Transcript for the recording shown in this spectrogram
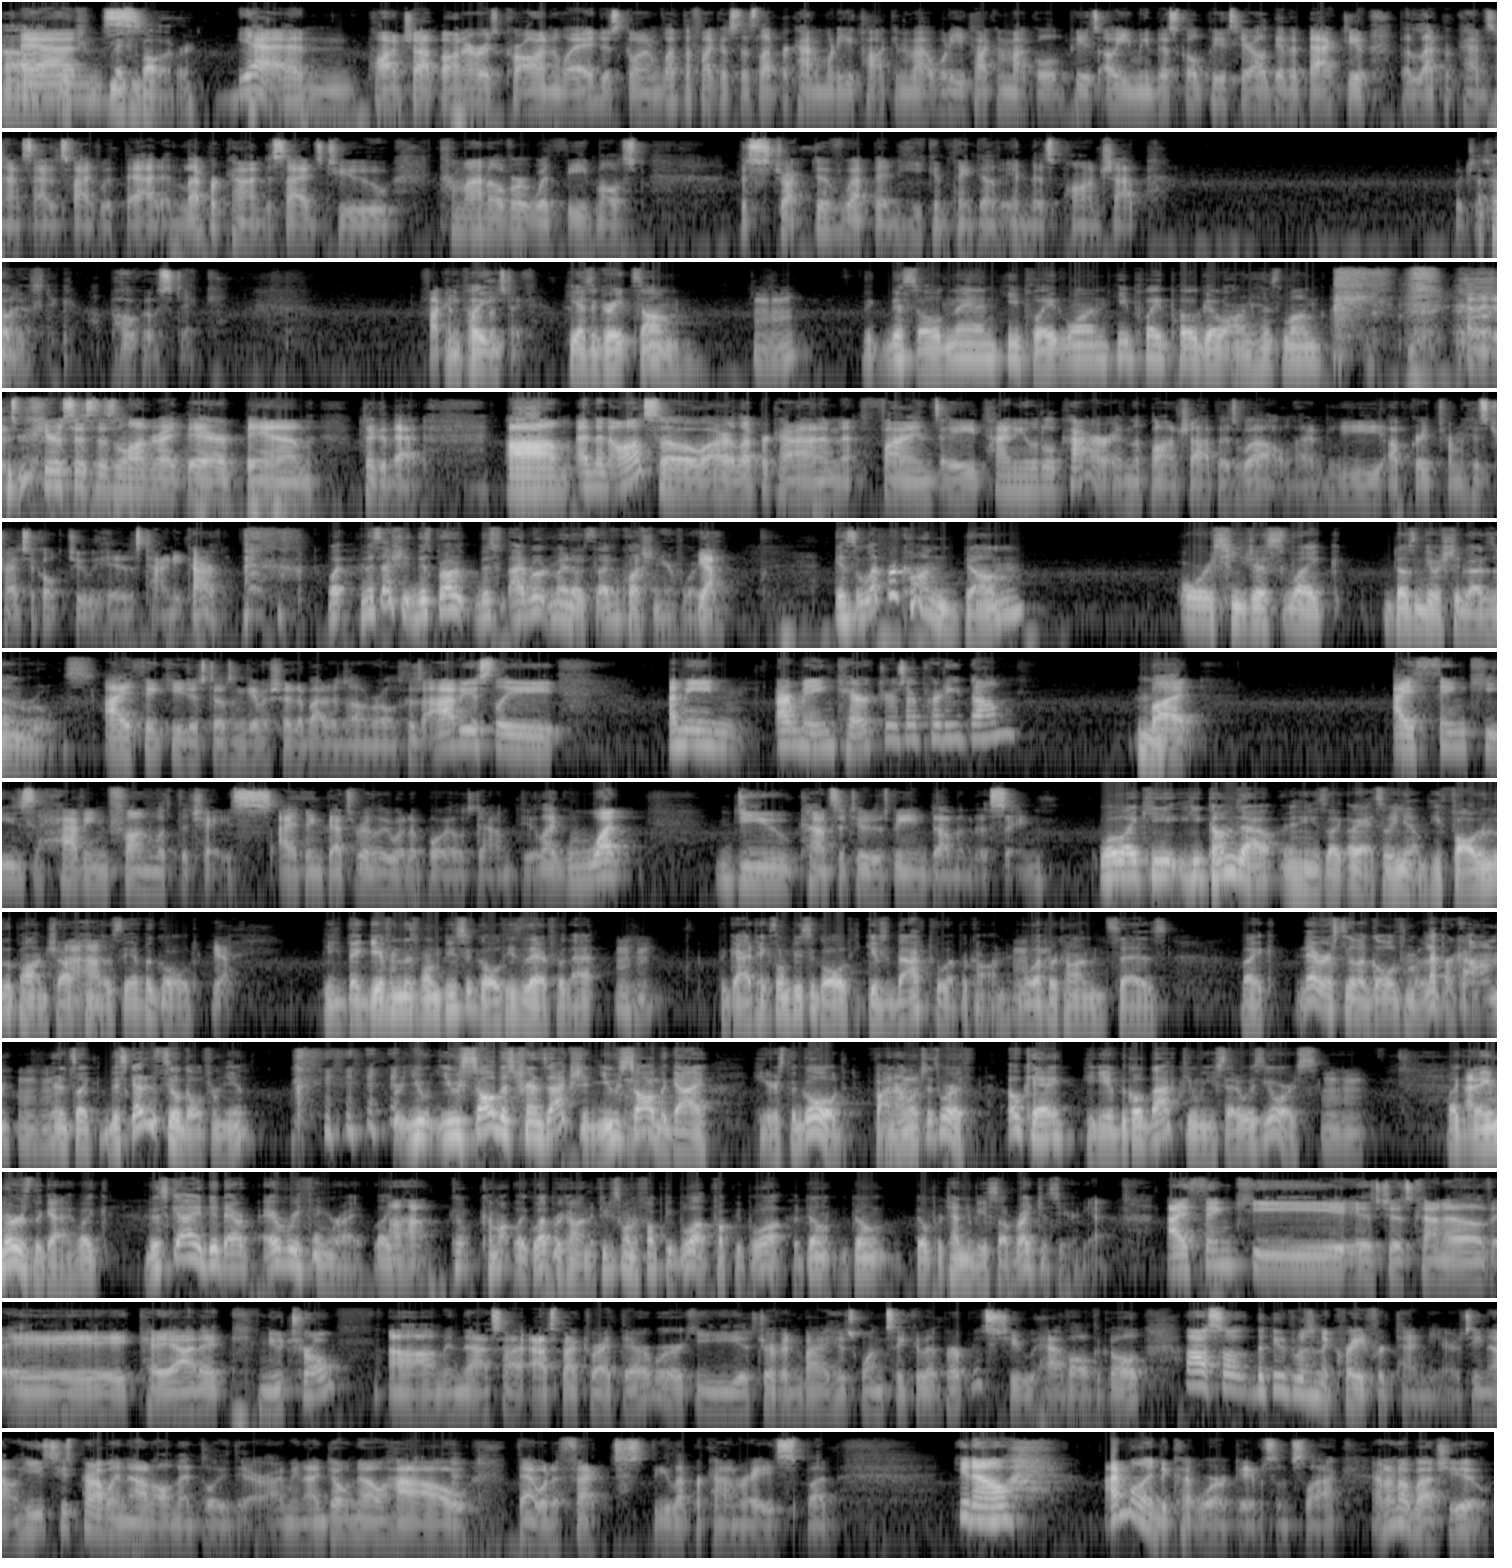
uh, And- which makes him fall over. Yeah, and pawn shop owner is crawling away, just going, "What the fuck is this leprechaun? What are you talking about? What are you talking about? Gold piece? Oh, you mean this gold piece here? I'll give it back to you." But leprechaun's not satisfied with that, and leprechaun decides to come on over with the most destructive weapon he can think of in this pawn shop, which is A pogo stick. A pogo stick. Fucking pogo played. stick. He has a great song. Mm-hmm. Like this old man, he played one. He played pogo on his lung. and then just pierces his lung right there. Bam, look at that. Um, and then also, our leprechaun finds a tiny little car in the pawn shop as well, and he upgrades from his tricycle to his tiny car. What? And this actually, this brought this. I wrote in my notes. I have a question here for you. yeah, Is the leprechaun dumb, or is he just like doesn't give a shit about his own rules? I think he just doesn't give a shit about his own rules because obviously, I mean, our main characters are pretty dumb, but I think he's having fun with the chase. I think that's really what it boils down to. Like, what do you constitute as being dumb in this scene? Well, like he he comes out and he's like, okay, so you know he falls into the pawn shop. Uh-huh. He knows they have the gold. Yeah. He, they give him this one piece of gold. He's there for that. Mm-hmm. The guy takes one piece of gold. He gives it back to the leprechaun. And the leprechaun says, like, never steal a gold from a leprechaun. Mm-hmm. And it's like, this guy didn't steal gold from you. you you saw this transaction. You saw the guy. Here's the gold. Find how mm-hmm. much it's worth. Okay, he gave the gold back to you when you said it was yours. Mm-hmm. Like then he murders the guy. Like this guy did everything right. Like Uh-huh. come, come on, like leprechaun. If you just want to fuck people up, fuck people up. But don't don't don't pretend to be self righteous here. Yeah. I think he is just kind of a chaotic neutral um, in that aspect right there, where he is driven by his one singular purpose to have all the gold. Also, the dude was in a crate for 10 years. You know, he's, he's probably not all mentally there. I mean, I don't know how that would affect the leprechaun race, but, you know, I'm willing to cut Warwick Davis some slack. I don't know about you,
